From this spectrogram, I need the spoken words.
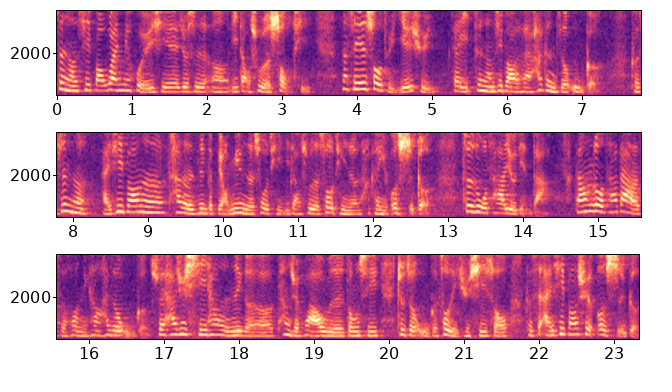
正常细胞外面会有一些就是呃胰岛素的受体，那这些受体也许在正常细胞的它可能只有五个，可是呢癌细胞呢它的那个表面的受体胰岛素的受体呢它可能有二十个，这落差有点大。当落差大的时候，你看它只有五个，所以它去吸它的那个碳水化合物的东西，就只有五个受体去吸收。可是癌细胞却有二十个，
